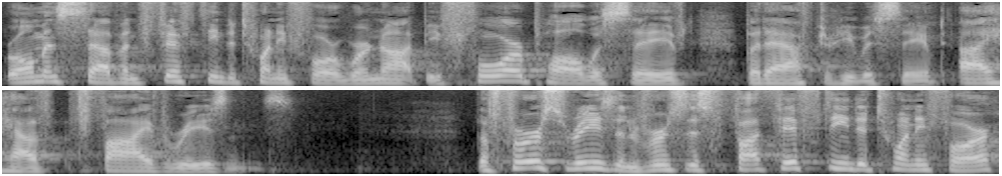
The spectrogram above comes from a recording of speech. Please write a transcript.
Romans 7, 15 to 24 were not before Paul was saved, but after he was saved. I have five reasons. The first reason, verses 15 to 24,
